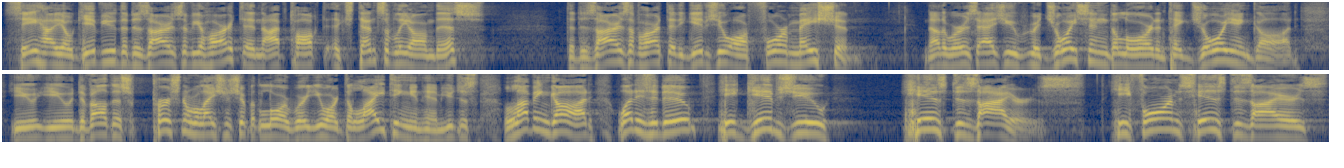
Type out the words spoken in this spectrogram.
See how he'll give you the desires of your heart? And I've talked extensively on this. The desires of heart that he gives you are formation. In other words, as you rejoice in the Lord and take joy in God, you, you develop this personal relationship with the Lord where you are delighting in Him. You're just loving God. What does He do? He gives you His desires. He forms His desires,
